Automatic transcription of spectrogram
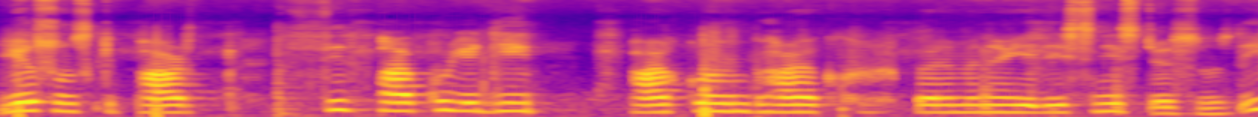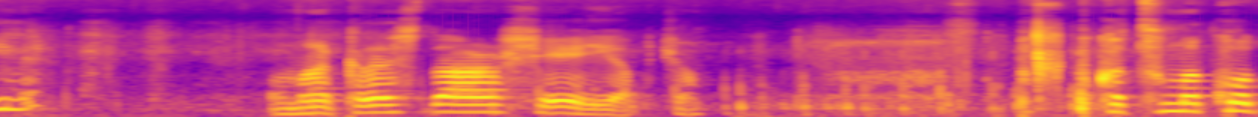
Biliyorsunuz ki par siz parkur 7 parkurun parkur bölümünün 7'sini istiyorsunuz değil mi? Onu arkadaşlar şey yapacağım. Katılma kod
